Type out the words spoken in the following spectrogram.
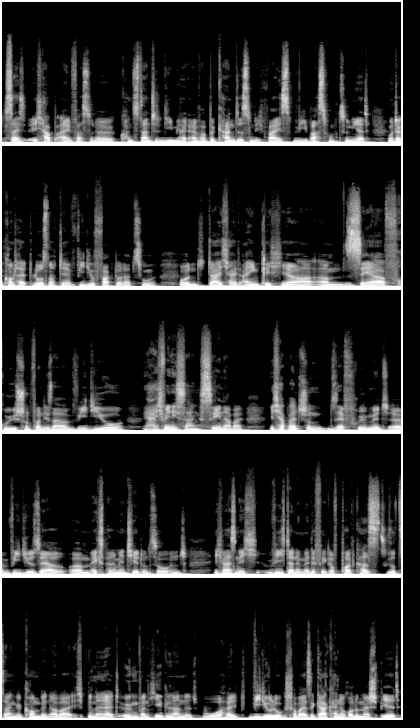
Das heißt, ich habe einfach so eine Konstante, die mir halt einfach bekannt ist und ich weiß, wie was funktioniert. Und dann kommt halt bloß noch der Videofaktor dazu. Und da ich halt eigentlich ja ähm, sehr früh schon von dieser Video, ja, ich will nicht sagen Szene, aber ich habe halt schon sehr früh mit äh, Video sehr ähm, experimentiert und so und ich weiß nicht, wie ich dann im Endeffekt auf Podcasts sozusagen gekommen bin, aber ich bin dann halt irgendwann hier gelandet, wo halt Video logischerweise gar keine Rolle mehr spielt.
